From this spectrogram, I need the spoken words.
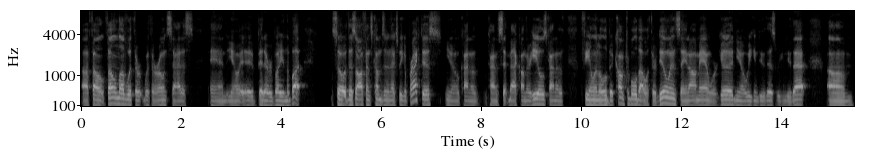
uh, fell fell in love with their with their own status, and you know it, it bit everybody in the butt so if this offense comes in the next week of practice, you know, kind of kind of sitting back on their heels, kind of feeling a little bit comfortable about what they're doing, saying, "Oh man, we're good. You know, we can do this, we can do that." Um,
